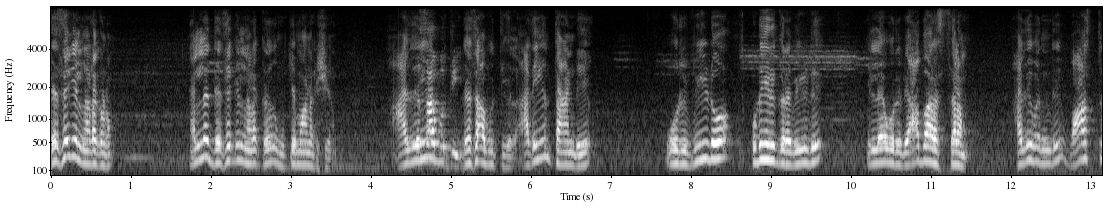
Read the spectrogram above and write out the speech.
திசைகள் நடக்கணும். நல்ல திசைகள் நடக்கிறது முக்கியமான விஷயம். அது தசாபுத்தி. தசாபுத்திகள். அதையும் தாண்டி ஒரு வீடோ குடியிருக்கிற வீடு இல்லை ஒரு வியாபார ஸ்தலம் அது வந்து வாஸ்து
